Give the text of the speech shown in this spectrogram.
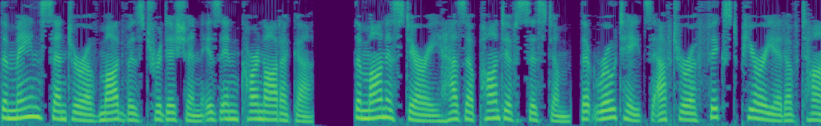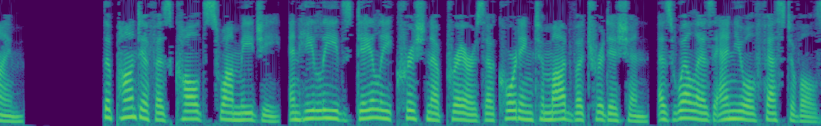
The main centre of Madhva's tradition is in Karnataka. The monastery has a pontiff system, that rotates after a fixed period of time. The pontiff is called Swamiji, and he leads daily Krishna prayers according to Madhva tradition, as well as annual festivals.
